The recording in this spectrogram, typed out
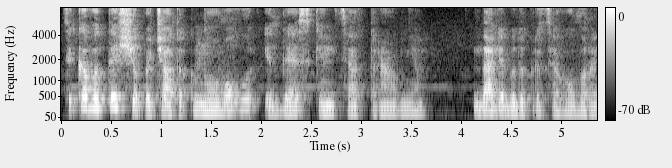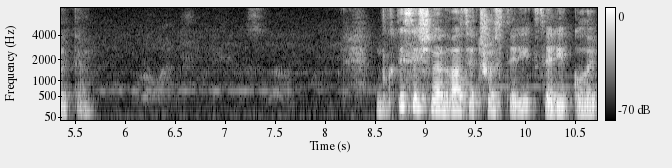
Цікаво те, що початок нового іде з кінця травня. Далі буду про це говорити. 2026 рік це рік, коли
